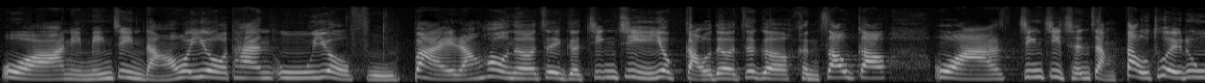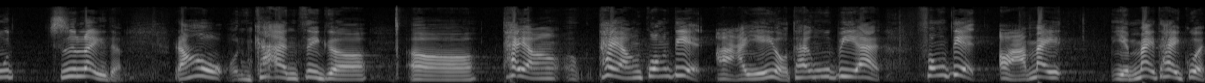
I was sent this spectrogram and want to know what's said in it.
哇，你民进党哦，又贪污又腐败，然后呢，这个经济又搞得这个很糟糕，哇，经济成长倒退路之类的。然后你看这个呃，太阳太阳光电啊，也有贪污弊案，风电啊卖也卖太贵，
